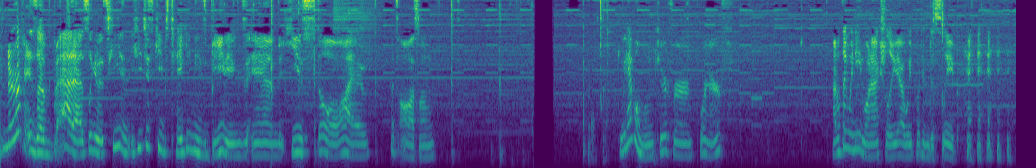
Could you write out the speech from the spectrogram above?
Nerf is a badass. Look at this. He he just keeps taking these beatings and he is still alive. That's awesome. Do we have a wound cure for poor Nerf? I don't think we need one, actually. Yeah, we put him to sleep.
